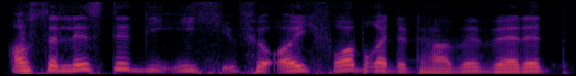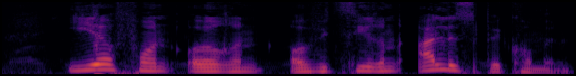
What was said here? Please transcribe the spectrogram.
Aus der Liste, die ich für euch vorbereitet habe, werdet ihr von euren Offizieren alles bekommen.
